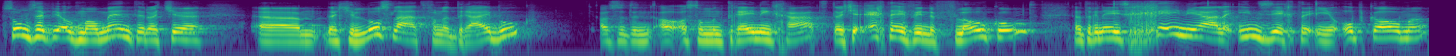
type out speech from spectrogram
Soms heb je ook momenten dat je, um, dat je loslaat van het draaiboek. Als het, als het om een training gaat, dat je echt even in de flow komt. Dat er ineens geniale inzichten in je opkomen.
